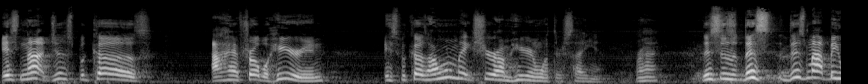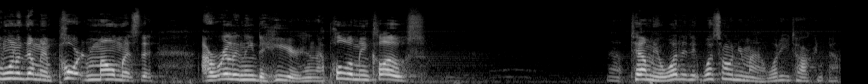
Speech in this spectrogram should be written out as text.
it's not just because I have trouble hearing, it's because I want to make sure I'm hearing what they're saying, right? This is this this might be one of them important moments that I really need to hear, and I pull them in close. Now, tell me what it, what's on your mind? What are you talking about?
